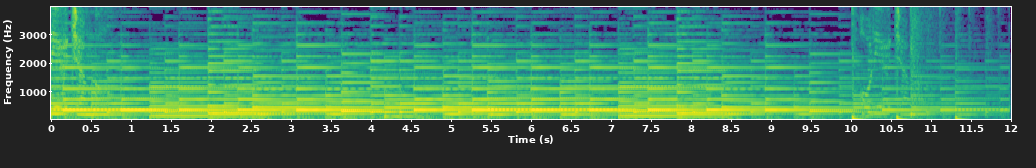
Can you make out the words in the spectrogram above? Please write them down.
Audio Jungle.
